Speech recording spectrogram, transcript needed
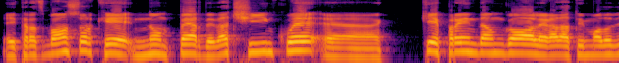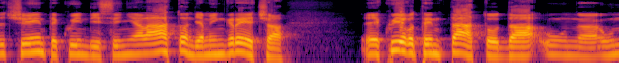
e il Transbonsor che non perde da 5 eh, che prenda un gol era dato in modo decente, quindi segnalato. Andiamo in Grecia. E qui ero tentato da un, un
